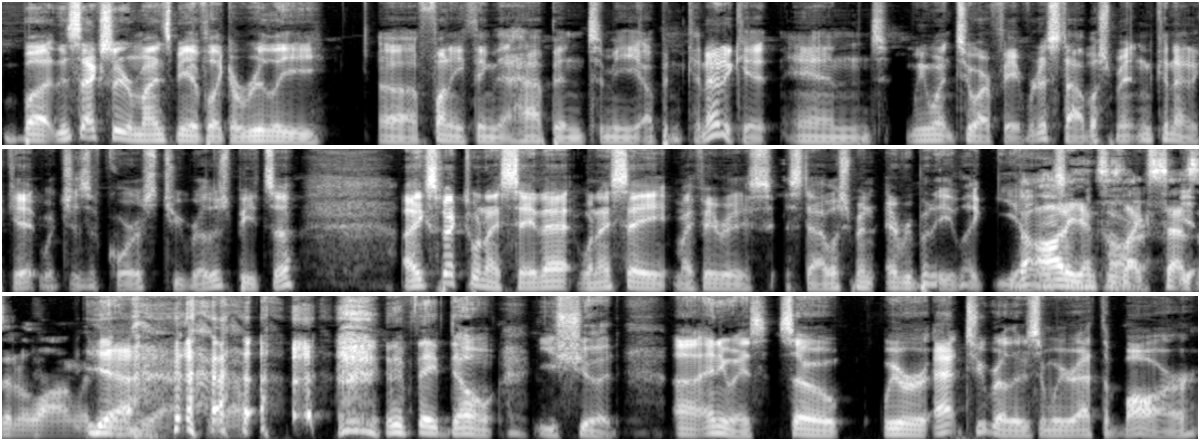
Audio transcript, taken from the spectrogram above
But this actually reminds me of like a really uh, funny thing that happened to me up in Connecticut. And we went to our favorite establishment in Connecticut, which is, of course, Two Brothers Pizza. I expect when I say that, when I say my favorite establishment, everybody like yells. the audience is like says it along with yeah. you. Yeah, and if they don't, you should. Uh, anyways, so we were at Two Brothers and we were at the bar,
